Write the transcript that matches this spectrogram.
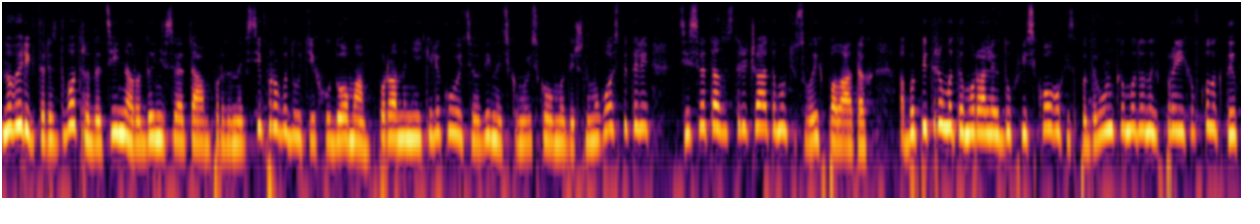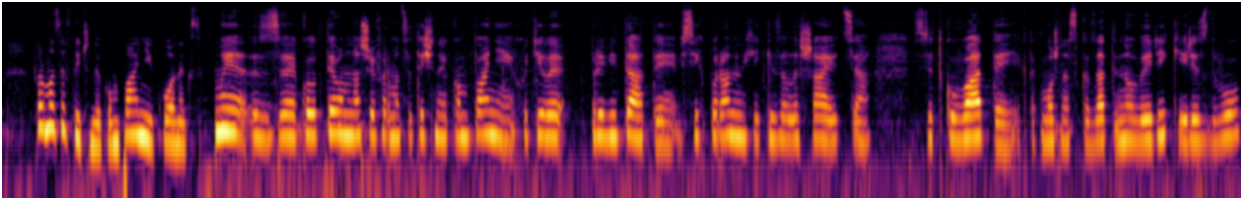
Новий рік та Різдво – традиційна родинні свята, проте не всі проведуть їх удома. Поранені, які лікуються у Вінницькому військово-медичному госпіталі, ці свята зустрічатимуть у своїх палатах. Аби підтримати моральний дух військових, із подарунками до них приїхав колектив фармацевтичної компанії «Конекс». Ми з колективом нашої фармацевтичної компанії хотіли привітати всіх поранених, які залишаються святкувати, як так можна сказати, Новий рік і Різдво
